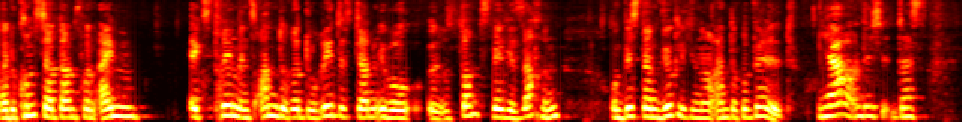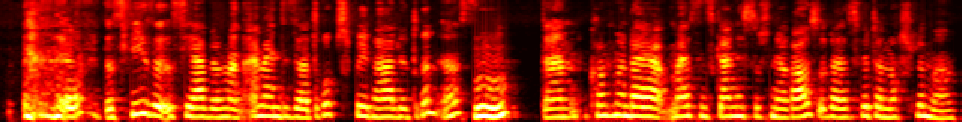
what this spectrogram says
weil du kommst ja dann von einem Extrem ins andere, du redest dann über äh, sonst welche Sachen und bist dann wirklich in eine andere Welt. Ja, und ich, das, Ja. das Fiese ist ja, wenn man einmal in dieser Druckspirale drin ist, Mhm. dann kommt man da ja meistens gar nicht so schnell raus oder es wird dann noch schlimmer.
